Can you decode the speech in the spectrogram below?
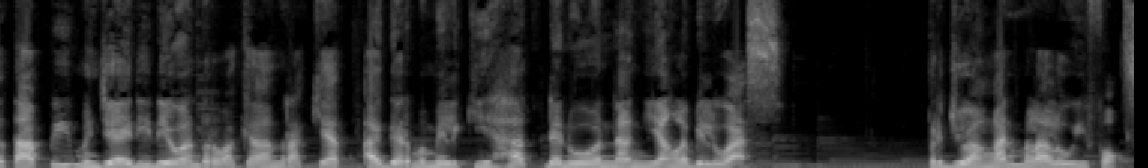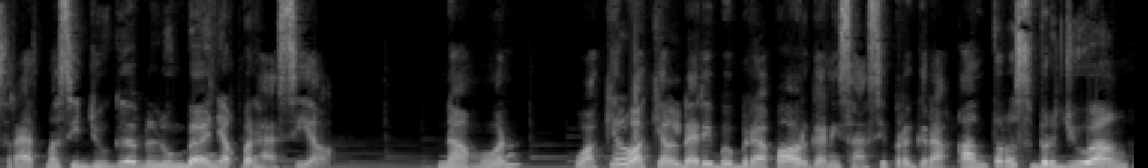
tetapi menjadi dewan perwakilan rakyat agar memiliki hak dan wewenang yang lebih luas. Perjuangan melalui Volksrat masih juga belum banyak berhasil. Namun, wakil-wakil dari beberapa organisasi pergerakan terus berjuang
